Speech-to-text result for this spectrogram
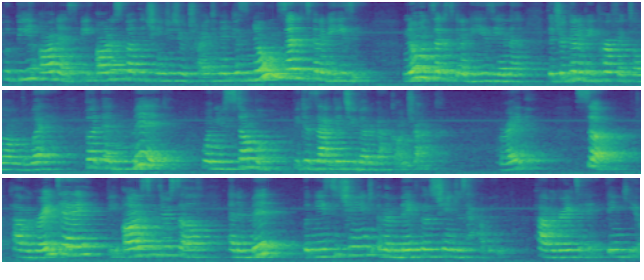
But be honest. Be honest about the changes you're trying to make because no one said it's going to be easy. No one said it's going to be easy and that, that you're going to be perfect along the way. But admit when you stumble because that gets you better back on track. All right? So, have a great day, be honest with yourself, and admit what needs to change and then make those changes happen. Have a great day. Thank you.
